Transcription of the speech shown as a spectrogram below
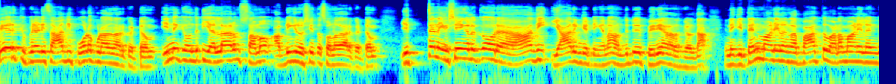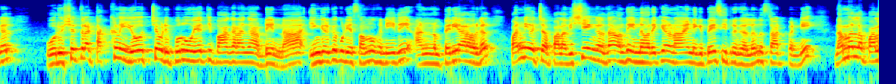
பேருக்கு பின்னாடி சாதி போடக்கூடாதுன்னா இருக்கட்டும் இன்னைக்கு வந்துட்டு எல்லாரும் சமம் அப்படிங்கிற விஷயத்த சொன்னதா இருக்கட்டும் இத்தனை விஷயங்களுக்கும் ஒரு ஆதி யாருன்னு கேட்டிங்கன்னா வந்துட்டு பெரியார் அவர்கள் தான். இன்னைக்கு தென் மாநிலங்களை பார்த்து வட மாநிலங்கள் ஒரு விஷயத்துல டக்குன்னு யோசிச்சு அப்படி புருவம் உயர்த்தி பார்க்குறாங்க அப்படின்னா இங்க இருக்கக்கூடிய சமூக நீதி அண்ணன் பெரியார் அவர்கள் பண்ணி வச்ச பல விஷயங்கள் தான் வந்து இன்ன வரைக்கும் நான் இன்னைக்கு பேசிட்டு இருக்கிறதுல இருந்து ஸ்டார்ட் பண்ணி நம்மள பல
